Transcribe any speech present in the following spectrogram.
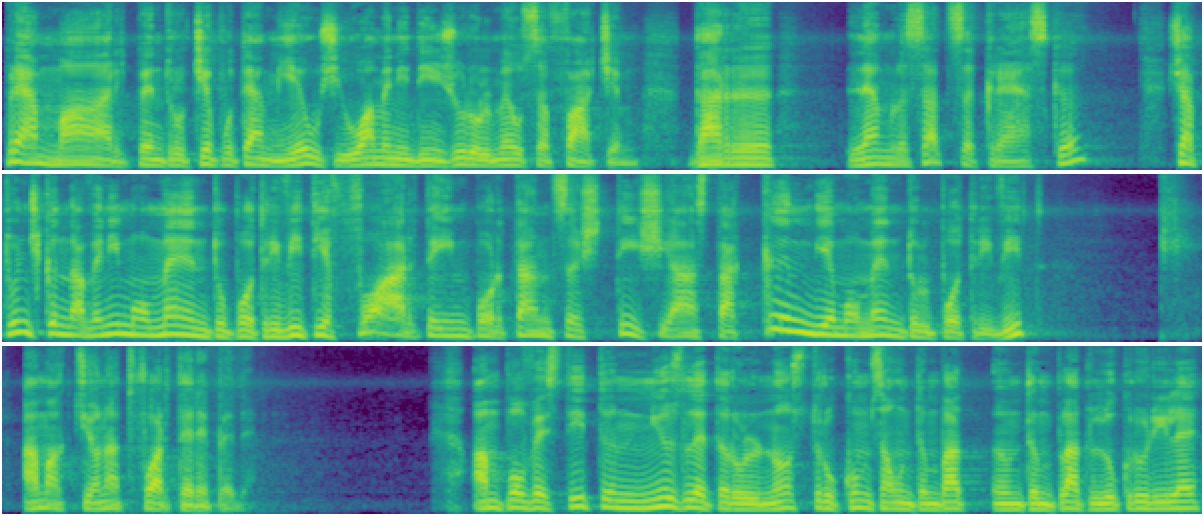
prea mari pentru ce puteam eu și oamenii din jurul meu să facem, dar le-am lăsat să crească și atunci când a venit momentul potrivit, e foarte important să știi și asta, când e momentul potrivit, am acționat foarte repede. Am povestit în newsletterul nostru cum s-au întâmplat, întâmplat lucrurile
